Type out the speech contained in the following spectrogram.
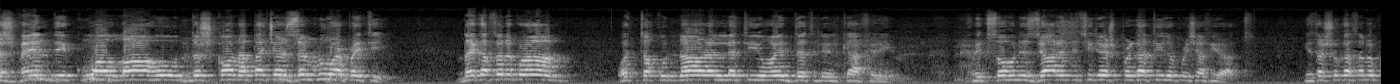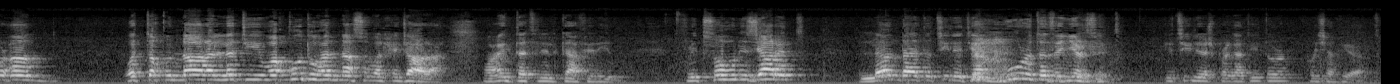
Është vendi ku Allahu ndëshkon ata që është zemëruar prej tij. Ndaj ka thënë në Kur'an, "Wattaqun nar allati uiddat lil kafirin." Frikësohuni zjarrit i cili është përgatitur për qafirat. Gjithashtu ka thënë në Kur'an, Wattaqun nara allati waquduha an-nasu wal hijara u'iddat lil kafirin Frikësohuni zjarrit, lënda e të cilit janë gurët dhe njerëzit, i cili është përgatitur për qafirat.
